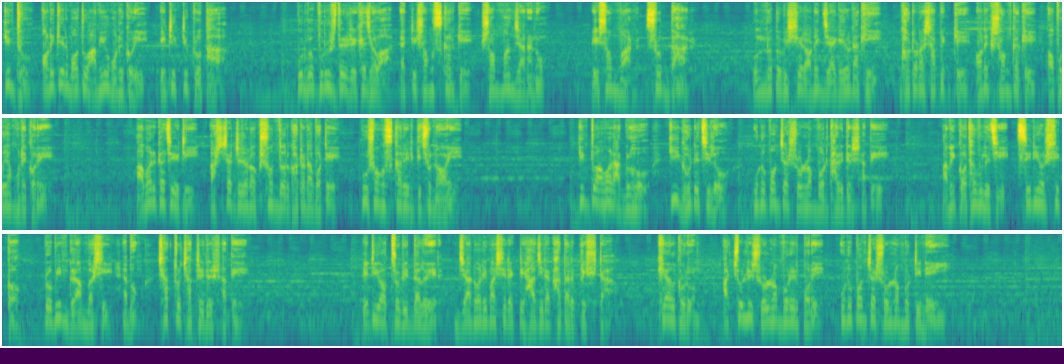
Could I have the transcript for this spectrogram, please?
কিন্তু অনেকের মতো আমিও মনে করি এটি একটি প্রথা। পূর্বপুরুষদের রেখে যাওয়া একটি সংস্কারকে সম্মান জানানো। এ সম্মান শ্রদ্ধার। উন্নত বিশ্বের অনেক জায়গায়ও নাকি ঘটনা সাপেক্ষে অনেক সংখ্যাকে অপয়া মনে করে। আমার কাছে এটি আশ্চর্যজনক সুন্দর ঘটনা বটে, কুসংস্কারের কিছু নয়। কিন্তু আমার আগ্রহ কি ঘটেছিল ঊনপঞ্চাশ ষোল নম্বর ধারীদের সাথে? আমি কথা বলেছি সিনিয়র শিক্ষক, প্রবীণ গ্রামবাসী এবং ছাত্রছাত্রীদের সাথে। এটি অত্র বিদ্যালয়ের জানুয়ারি মাসের একটি হাজিরা খাতার পৃষ্ঠা। খেয়াল করুন, আটচল্লিশ রোল নম্বরের পরে ঊনপঞ্চাশ রোল নম্বরটি নেই।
